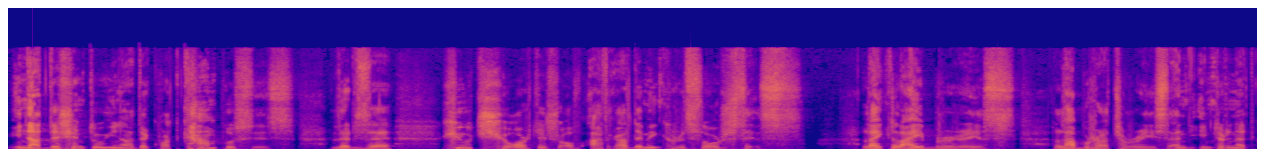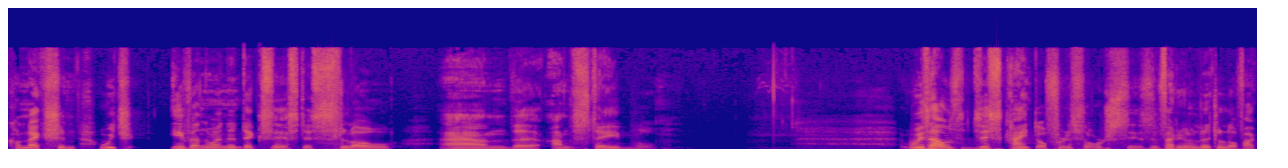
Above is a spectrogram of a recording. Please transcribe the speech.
In addition to inadequate campuses, there is a huge shortage of academic resources, like libraries, laboratories, and internet connection, which even when it exists, is slow and uh, unstable. Without this kind of resources, very little of, ac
